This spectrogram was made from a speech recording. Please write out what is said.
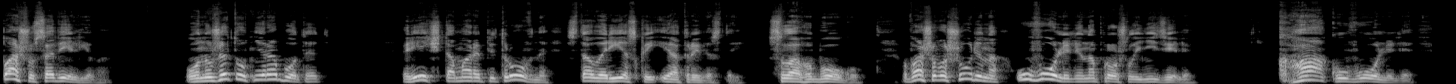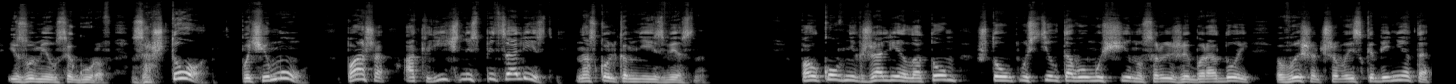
Пашу Савельева. Он уже тут не работает. Речь Тамары Петровны стала резкой и отрывистой. Слава богу! Вашего Шурина уволили на прошлой неделе. «Как уволили?» – изумился Гуров. «За что? Почему?» Паша – отличный специалист, насколько мне известно. Полковник жалел о том, что упустил того мужчину с рыжей бородой, вышедшего из кабинета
